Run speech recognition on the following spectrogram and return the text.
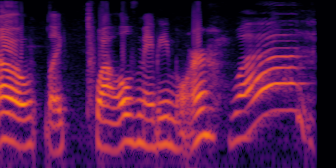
Oh, like 12, maybe more. What?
